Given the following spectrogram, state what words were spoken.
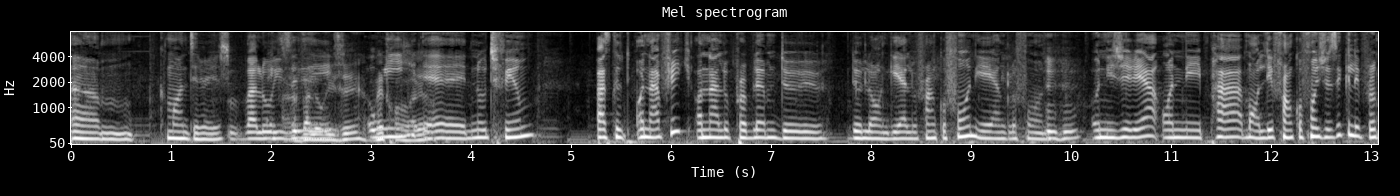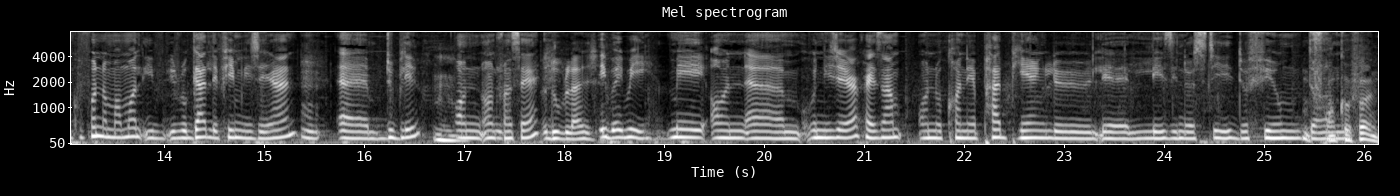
um, comment dirais-je? Valoriser. Valoriser, Oui, euh, notre film. Parce qu'en Afrique, on a le problème de, de langue. Il y a le francophone et l'anglophone. Mhm. Au Nigeria, on n'est pas. Bon, les francophones, je sais que les francophones, normalement, ils, ils regardent les films nigériens Mm. euh, doublés en, en français. Doublage. Et oui, oui, mais on, euh, au Nigeria, par exemple, on ne connaît pas bien le, les, les industries de films dans- Francophone.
